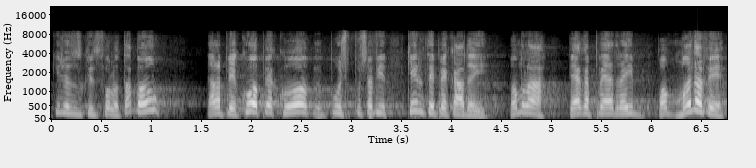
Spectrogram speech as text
Que Jesus Cristo falou? Tá bom. Ela pecou, pecou. Puxa, puxa vida. Quem não tem pecado aí? Vamos lá. Pega a pedra aí, manda ver.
